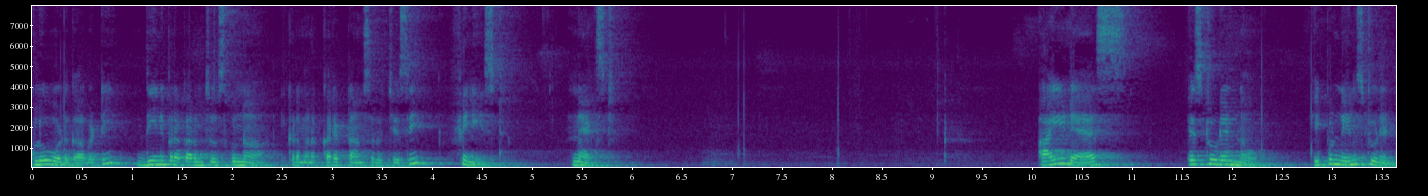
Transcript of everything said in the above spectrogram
క్లూ వర్డ్ కాబట్టి దీని ప్రకారం చూసుకున్న ఇక్కడ మనకు కరెక్ట్ ఆన్సర్ వచ్చేసి finished next I dash a student now ఇప్పుడు నేను స్టూడెంట్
